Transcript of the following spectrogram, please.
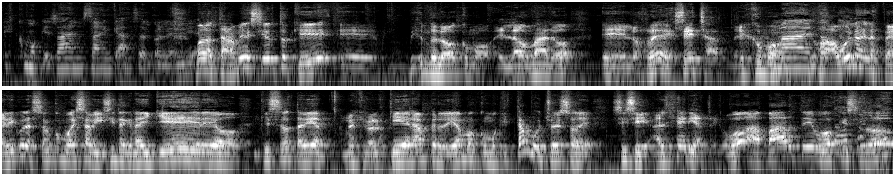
Es como que ya no saben qué hacer con la vida. Bueno, también es cierto que, eh, viéndolo como el lado malo, eh, los redes desechan. Es como, Mal, los abuelos en las películas son como esa visita que nadie quiere, o que eso está bien, no es que no los quieran, pero digamos como que está mucho eso de, sí, sí, al geriátrico, vos aparte, vos qué sé yo.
